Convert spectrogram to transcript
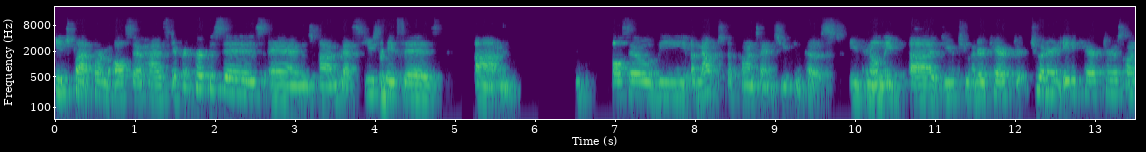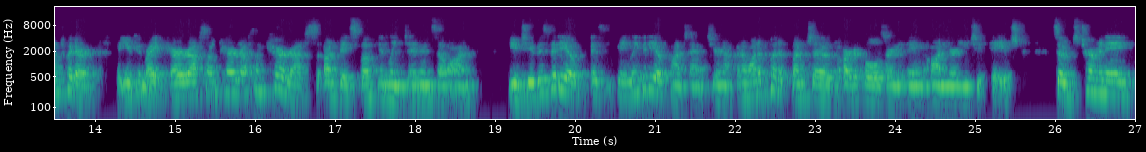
Each platform also has different purposes and um, best use cases. Um, also, the amount of content you can post. You can only uh, do 200 character, 280 characters on Twitter, but you can write paragraphs on paragraphs on paragraphs on Facebook and LinkedIn and so on. YouTube is video, is mainly video content. You're not going to want to put a bunch of articles or anything on your YouTube page. So determining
